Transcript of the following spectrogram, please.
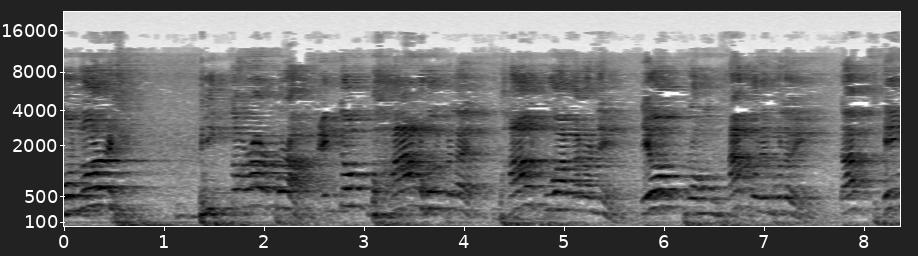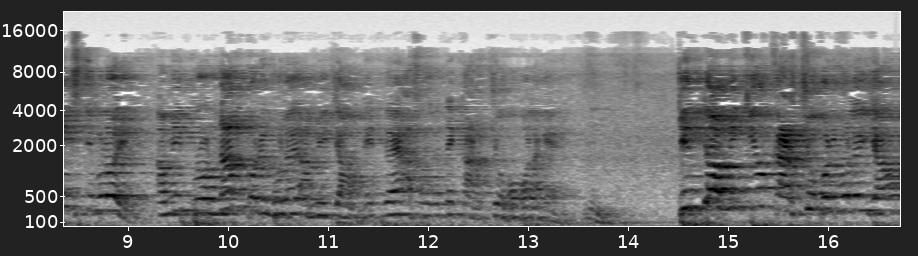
মনৰ ভিতৰৰ পৰা একদম ভাল হৈ পেলাই ভাল পোৱাৰ কাৰণে তেওঁক প্ৰশংসা কৰিবলৈ তাক থেংকছ দিবলৈ আমি প্ৰণাম কৰিবলৈ আমি যাওঁ। সেইটোৱে আচলতে কাৰ্য হ'ব লাগে। কিন্তু আমি কিয় কাৰ্য কৰিবলৈ যাওঁ?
